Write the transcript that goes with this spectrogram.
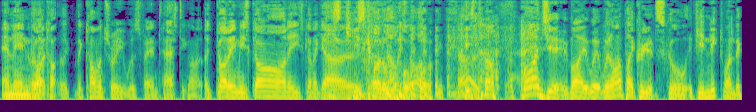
And then Well, got- the, co- the commentary was fantastic on it. It got him. He's gone. He's going to go. He's got a no, he's walk. not. No. He's not. Mind you, my, when I played cricket at school, if you nicked one to,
